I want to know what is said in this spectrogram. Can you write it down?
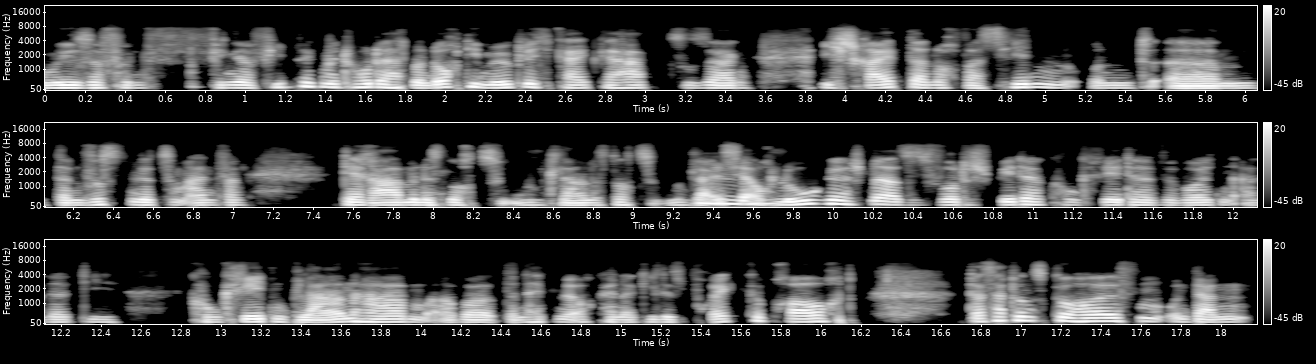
Und mit dieser Fünf-Finger-Feedback-Methode hat man doch die Möglichkeit gehabt zu sagen, ich schreibe da noch was hin und ähm, dann wussten wir zum Anfang, der Rahmen ist noch zu unklar und ist noch zu unklar. Mhm. Ist ja auch mhm. logisch, ne? also es wurde später konkreter, wir wollten alle die konkreten Plan haben, aber dann hätten wir auch kein agiles Projekt gebraucht. Das hat uns geholfen und dann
